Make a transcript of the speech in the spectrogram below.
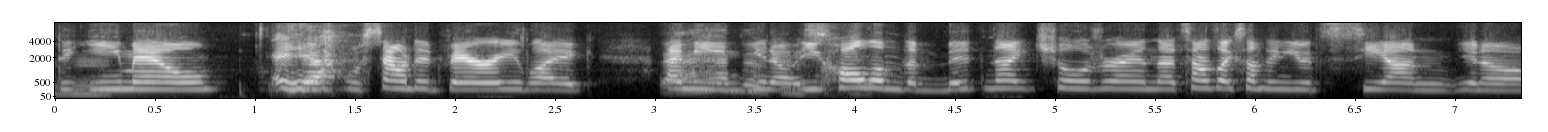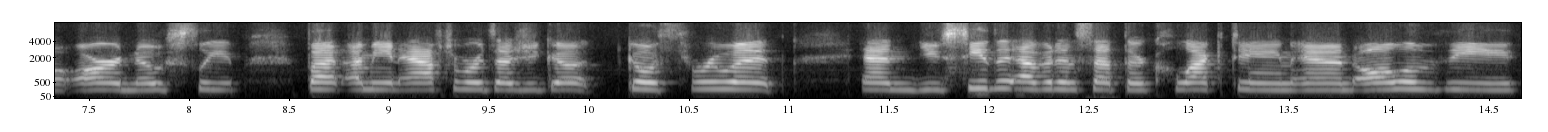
the Mhm. email yeah. was sounded very like I mean, you know, you call them the midnight children. That sounds like something you would see on, you know, our no sleep. But I mean, afterwards, as you go go through it, and you see the evidence that they're collecting, and all of the,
